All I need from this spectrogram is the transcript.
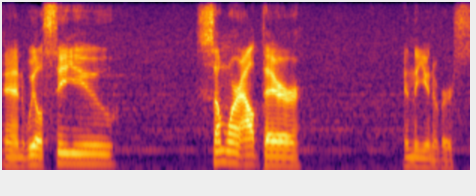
And we'll see you somewhere out there in the universe.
